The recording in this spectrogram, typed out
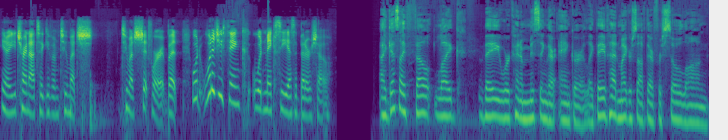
you know, you try not to give them too much too much shit for it. But what what did you think would make CES a better show? I guess I felt like they were kind of missing their anchor. Like they've had Microsoft there for so long,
